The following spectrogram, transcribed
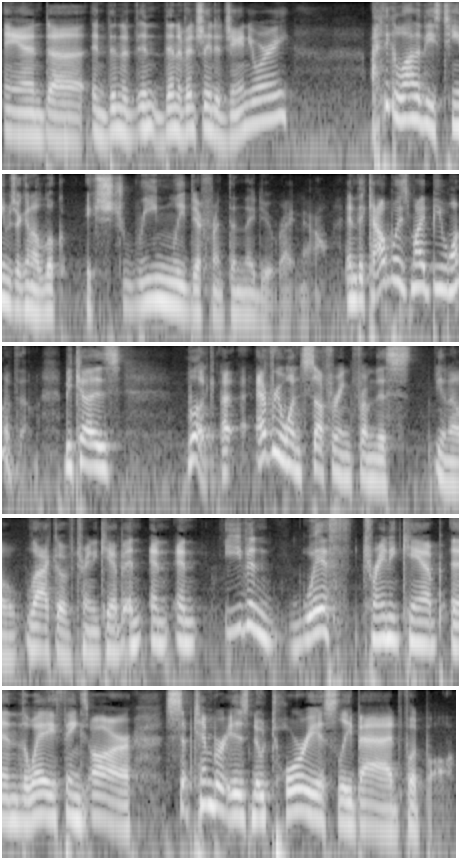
and uh, and then then eventually into January, I think a lot of these teams are going to look extremely different than they do right now. And the Cowboys might be one of them because look, uh, everyone's suffering from this, you know, lack of training camp and and and even with training camp and the way things are, September is notoriously bad football.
